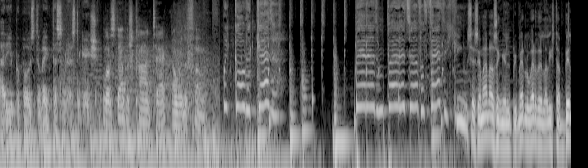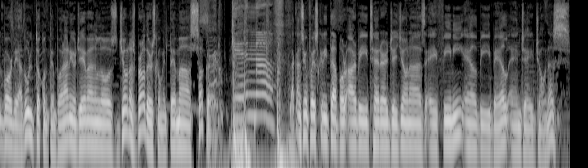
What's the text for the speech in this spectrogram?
How do you propose to make this investigation? We'll establish contact over the phone. We go together. 15 semanas en el primer lugar de la lista Billboard de adulto contemporáneo llevan los Jonas Brothers con el tema Soccer. La canción fue escrita por R.B. Tedder, J. Jonas, A. Finney, L.B. Bell y J. Jonas,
